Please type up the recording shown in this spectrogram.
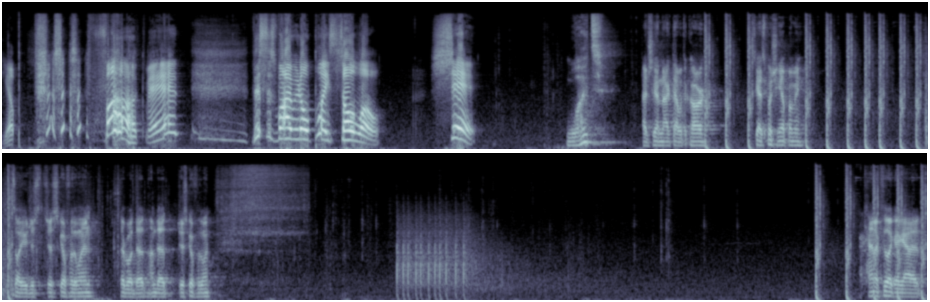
Yep. Fuck, man. This is why we don't play solo. Shit. What? I just got knocked out with the car. This guy's pushing up on me. So you just just go for the win. They're both dead. I'm dead. Just go for the win. I kind of feel like I got it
